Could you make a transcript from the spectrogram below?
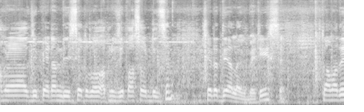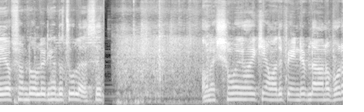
আমরা যে প্যাটার্ন দিচ্ছি অথবা আপনি যে পাসওয়ার্ড দিচ্ছেন সেটা দেওয়া লাগবে, ঠিক আছে? তো আমাদের এই অপশনটা অলরেডি কিন্তু চলে আসছে। অনেক সময় হয় কি আমাদের পেন ড্রাইভ লাগানোর পরে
